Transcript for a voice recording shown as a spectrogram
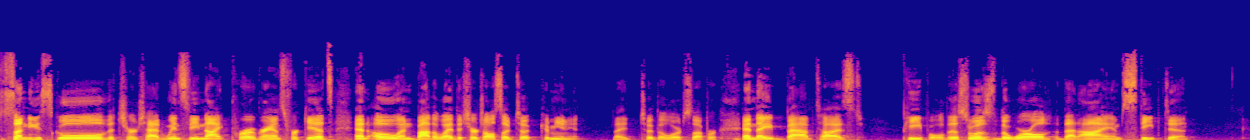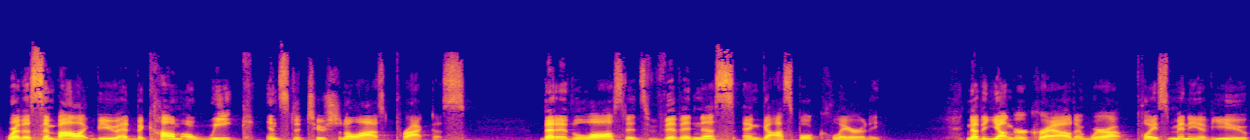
Sunday school, the church had Wednesday night programs for kids, and oh, and by the way, the church also took communion. They took the Lord's Supper, and they baptized people. This was the world that I am steeped in, where the symbolic view had become a weak, institutionalized practice that had lost its vividness and gospel clarity. Now, the younger crowd, and where I place many of you,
